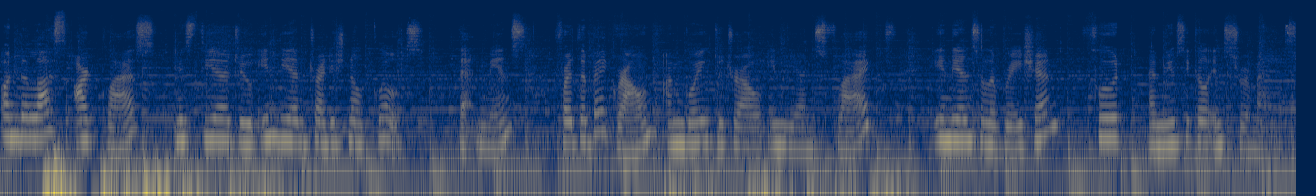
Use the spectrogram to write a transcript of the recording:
On the last art class, Miss Tia drew Indian traditional clothes. That means, for the background, I'm going to draw Indian's flags, Indian celebration, food, and musical instruments.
